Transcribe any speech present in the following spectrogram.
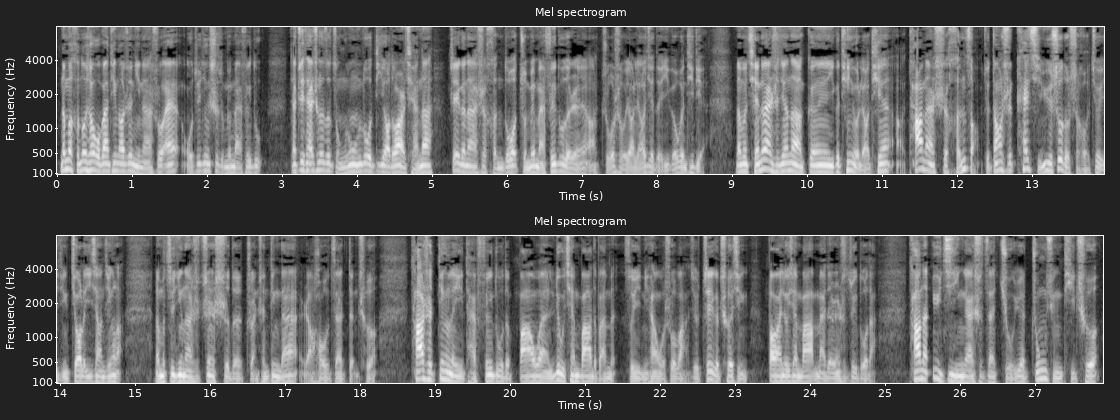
那么很多小伙伴听到这里呢，说，哎，我最近是准备买飞度，但这台车子总共落地要多少钱呢？这个呢是很多准备买飞度的人啊，着手要了解的一个问题点。那么前段时间呢，跟一个听友聊天啊，他呢是很早就当时开启预售的时候就已经交了意向金了。那么最近呢是正式的转成订单，然后在等车。他是订了一台飞度的八万六千八的版本，所以你看我说吧，就这个车型八万六千八买的人是最多的。他呢预计应该是在九月中旬提车。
